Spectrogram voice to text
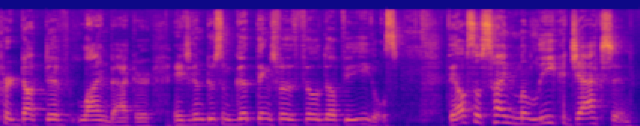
productive linebacker, and he's going to do some good things for the Philadelphia Eagles. They also signed Malik Jackson.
